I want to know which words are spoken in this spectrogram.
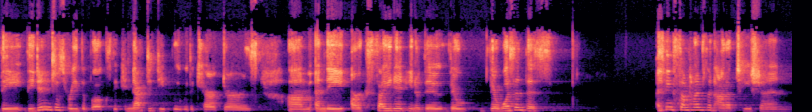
they they didn't just read the books; they connected deeply with the characters, um, and they are excited. You know, there there there wasn't this. I think sometimes an adaptation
